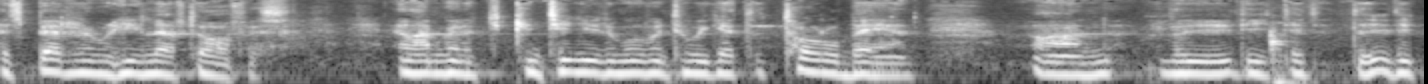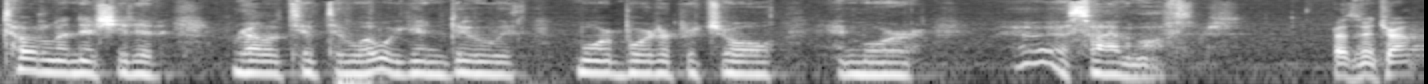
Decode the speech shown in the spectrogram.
That's better than when he left office. And I'm going to continue to move until we get the total ban on the, the, the, the, total initiative relative to what we're going to do with more Border Patrol and more uh, asylum officers. President Trump?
